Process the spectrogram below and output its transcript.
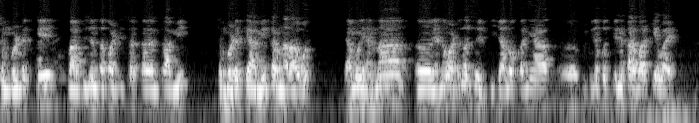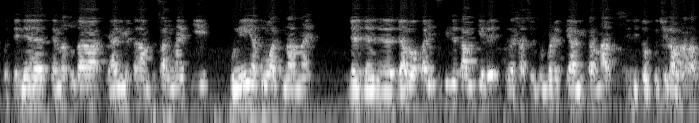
शंभर टक्के भारतीय जनता पार्टी सरकारनंतर आम्ही शंभर टक्के आम्ही करणार आहोत. त्यामुळे ह्यांना यांना वाटत असेल की ज्या लोकांनी या चुकीच्या पद्धतीने कारभार केलाय त्याने त्यांना सुद्धा या निमित्तानं आमचं सांगणं आहे की कुणीही यातून वाचणार नाही. ज्या- लोकांनी चुकीचे काम केले त्याला शासन शंभर आम्ही करणार त्याची चौकशी लावणार आहोत.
